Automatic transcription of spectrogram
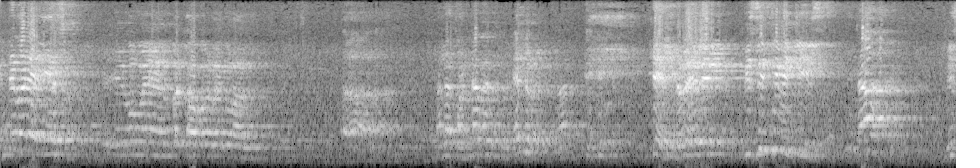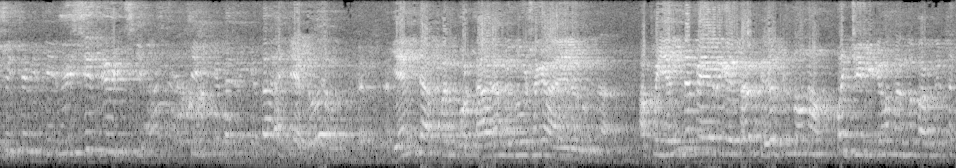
എന്റെ പേര് എലിയസ് ദൈവമേ എന്തൊക്കെ അപകടങ്ങളാണ് അല്ല തന്റെ പേര് എന്റെ പേര് എന്റെ പേര് വിസിറ്റിവിറ്റീസ് ഇതാ എന്റെ അപ്പൻ കൊട്ടാരം വിദൂഷകനായിരുന്നു. അപ്പൊ എന്റെ പേര് കേട്ടാൽ കേൾക്കുന്നവൻ അപ്പം ചിരിക്കണം എന്ന് പറഞ്ഞിട്ട്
